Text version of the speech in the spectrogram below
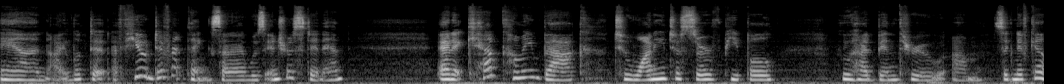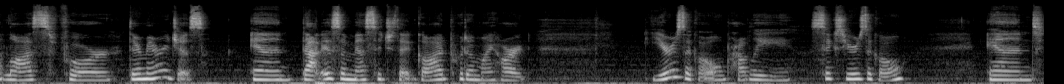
and I looked at a few different things that I was interested in, and it kept coming back to wanting to serve people who had been through um, significant loss for their marriages, and that is a message that God put in my heart years ago, probably six years ago. And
